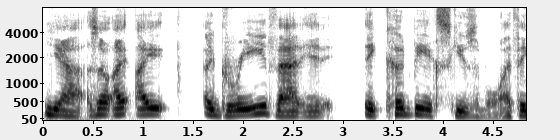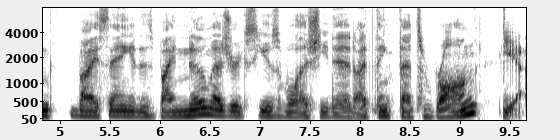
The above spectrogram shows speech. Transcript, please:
Yeah, so I, I agree that it it could be excusable. I think by saying it is by no measure excusable as she did, I think that's wrong. Yeah.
